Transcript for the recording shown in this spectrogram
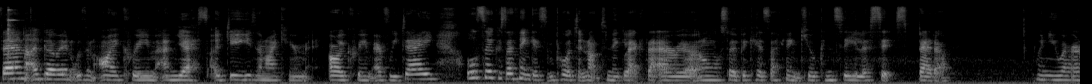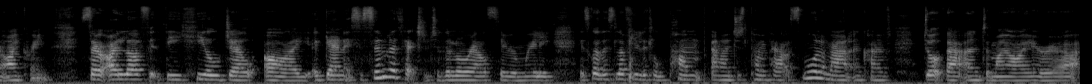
Then I go in with an eye cream and yes I do use an eye cream, eye cream every day also because I think it's important not to neglect that area and also because I think your concealer sits better when you wear an eye cream. So I love the Healgel Eye. Again, it's a similar texture to the L'Oreal serum really. It's got this lovely little pump and I just pump out a small amount and kind of dot that under my eye area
